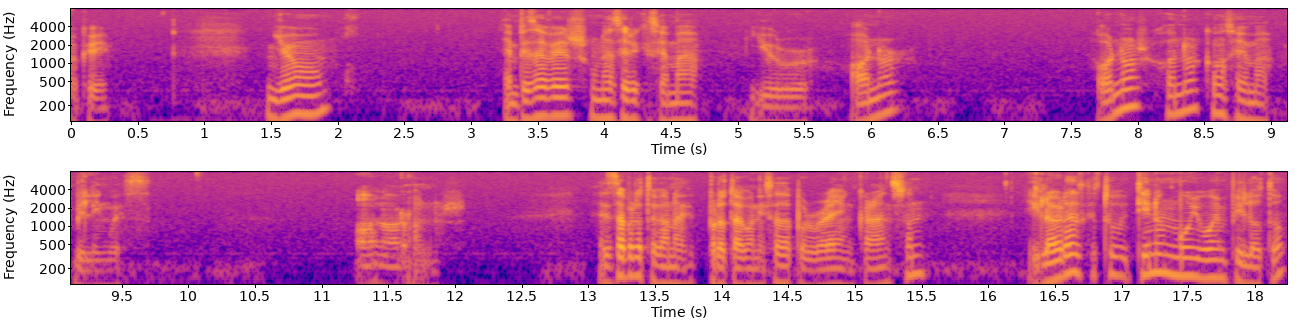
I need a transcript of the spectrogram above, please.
Ok. Yo empecé a ver una serie que se llama Your Honor. ¿Honor? ¿Honor? ¿Cómo se llama? Bilingües. Honor. Honor. Está protagoni- protagonizada por Brian Cranston. Y la verdad es que tu- tiene un muy buen piloto.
